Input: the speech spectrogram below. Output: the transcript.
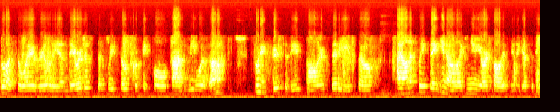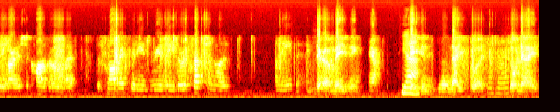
blew us away really, and they were just simply so grateful that we would uh, swing through to these smaller cities. So I honestly think you know like New York's always going to get the big artists, Chicago, but the smaller cities really the reception was amazing. They're amazing. Yeah. Yeah. They so nice to us. So nice.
